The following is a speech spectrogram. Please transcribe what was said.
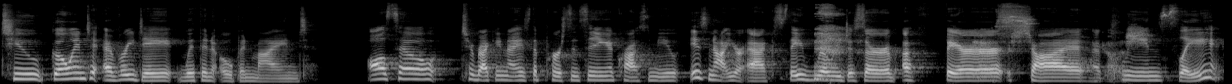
to go into every date with an open mind. Also, to recognize the person sitting across from you is not your ex. They really deserve a fair yes. shot, oh a gosh. clean slate.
